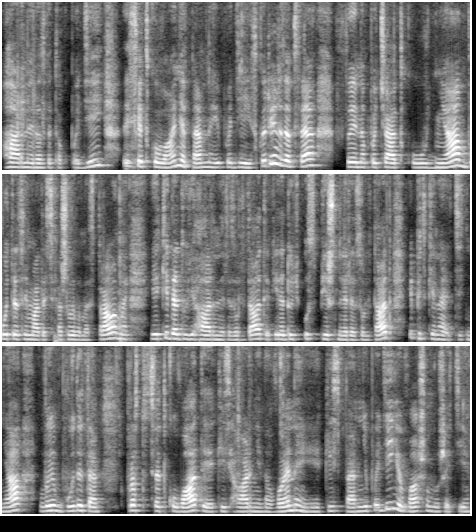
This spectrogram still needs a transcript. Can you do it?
гарний розвиток подій і святкування певної події. Скоріше за все, ви на початку дня будете займатися важливими справами, які дадуть гарний результат, які дадуть успішний результат, і під кінець дня ви будете просто святкувати якісь гарні новини, якісь певні події в вашому житті.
